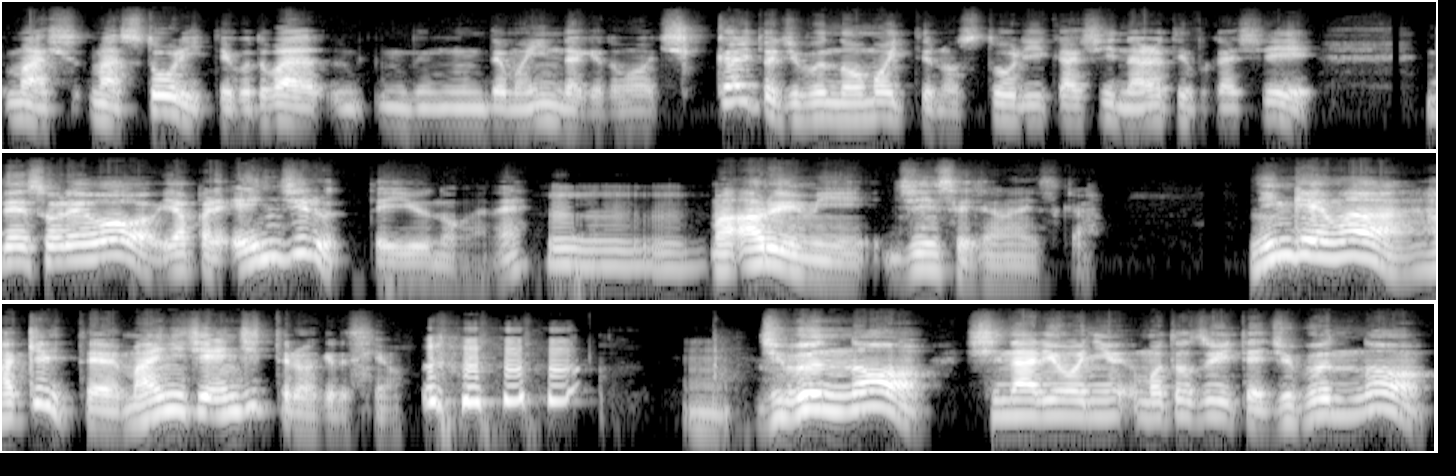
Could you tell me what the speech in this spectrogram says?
まあしまあ、ストーリーっていう言葉うんでもいいんだけどもしっかりと自分の思いっていうのをストーリー化しナラティブ化しでそれをやっぱり演じるっていうのがねうんうんまあ、ある意味人生じゃないですか。人間ははっきり言って毎日演じってるわけですよ。自分のシナリオに基づいて自分の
